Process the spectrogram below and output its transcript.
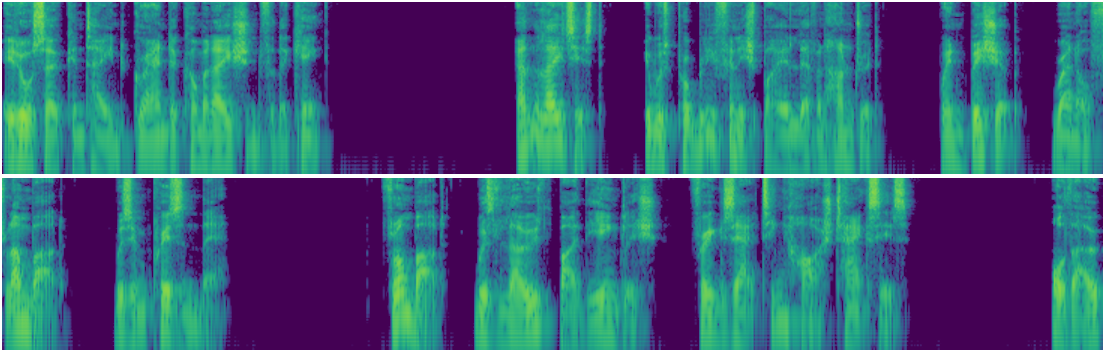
It also contained grand accommodation for the king. At the latest, it was probably finished by 1100, when Bishop Ranulph Flambard was imprisoned there. Flambard was loathed by the English for exacting harsh taxes. Although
